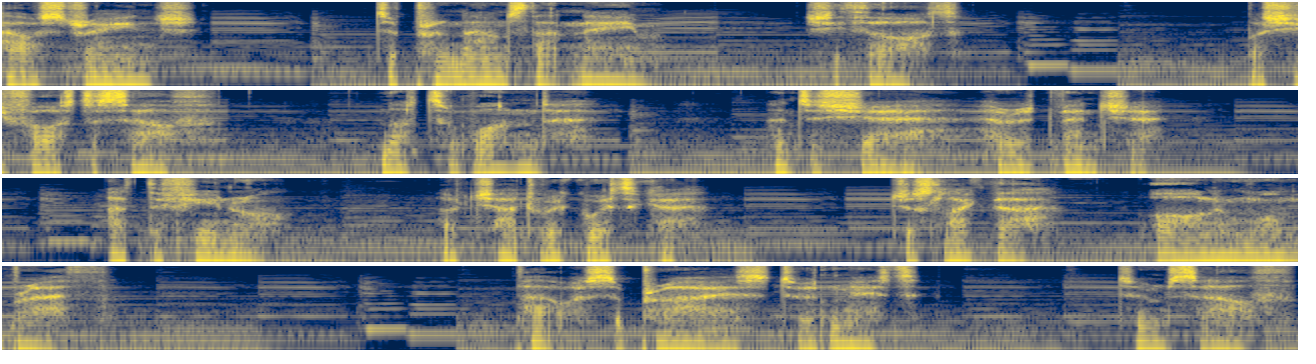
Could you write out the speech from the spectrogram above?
How strange to pronounce that name, she thought but she forced herself not to wander and to share her adventure at the funeral of Chadwick Whitaker, just like that, all in one breath. Pat was surprised to admit to himself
